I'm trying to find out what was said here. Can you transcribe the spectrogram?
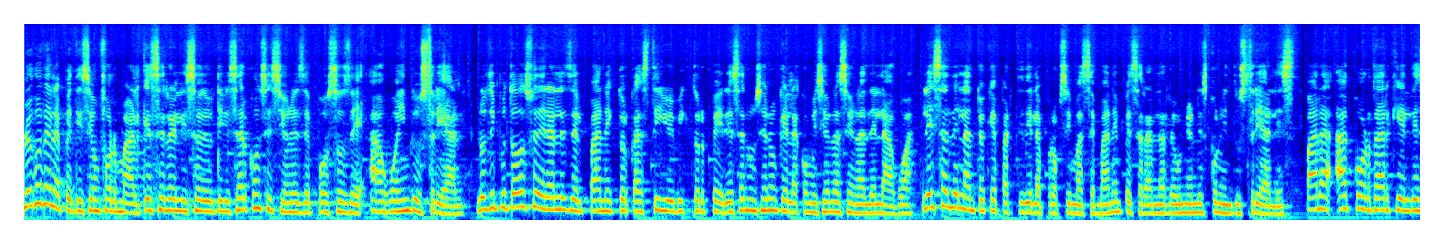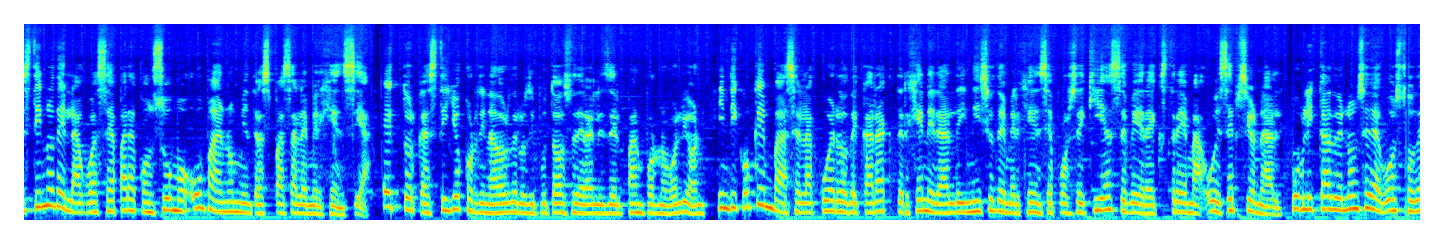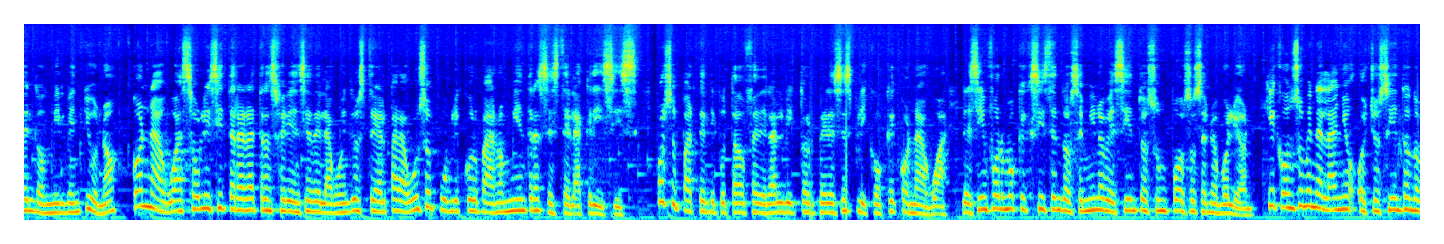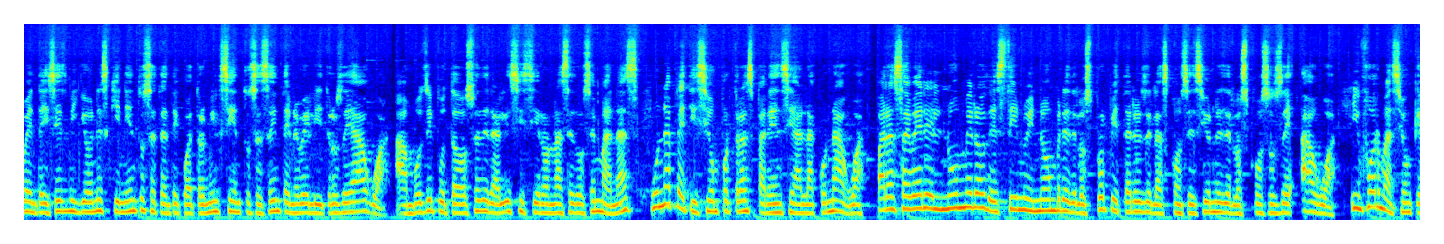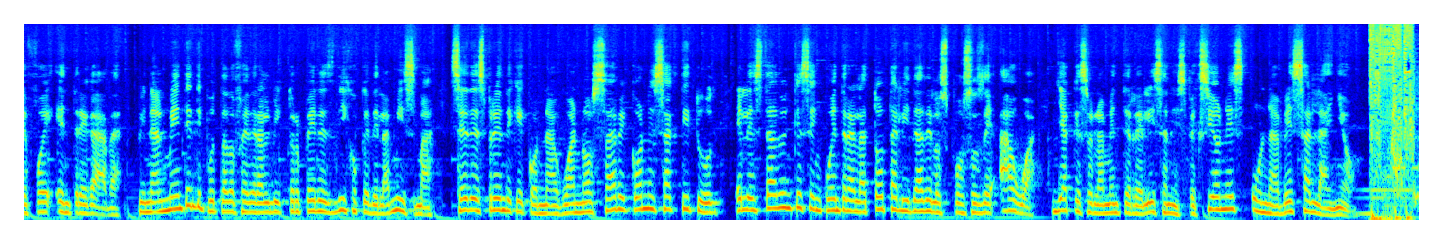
Luego de la petición formal que se realizó de utilizar concesiones de pozos de agua industrial, los diputados federales del PAN Héctor Castillo y Víctor Pérez anunciaron que la Comisión Nacional del Agua les adelantó que a partir de la próxima semana empezarán las reuniones con industriales para acordar que el destino del agua sea para consumo humano mientras pasa la emergencia. Héctor Castillo, coordinador de los diputados federales del PAN por Nuevo León, indicó que en base al acuerdo de carácter general de inicio de emergencia por sequía severa, extrema o excepcional, publicado el 11 de agosto del 2021, con agua solicitó solicitará la transferencia del agua industrial para uso público urbano mientras esté la crisis. Por su parte, el diputado federal Víctor Pérez explicó que con agua les informó que existen 12.901 pozos en Nuevo León, que consumen al año 896.574.169 litros de agua. Ambos diputados federales hicieron hace dos semanas una petición por transparencia a la Conagua para saber el número, destino y nombre de los propietarios de las concesiones de los pozos de agua, información que fue entregada. Finalmente, el diputado federal Víctor Pérez dijo que de la misma se desprende que Conagua no sabe con exactitud el estado en que se encuentra la totalidad de los pozos de agua, ya que solamente realizan inspecciones una vez al año.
